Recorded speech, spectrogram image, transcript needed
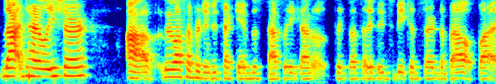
Not entirely sure. Um, they lost that Virginia Tech game this past week. I don't think that's anything to be concerned about, but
